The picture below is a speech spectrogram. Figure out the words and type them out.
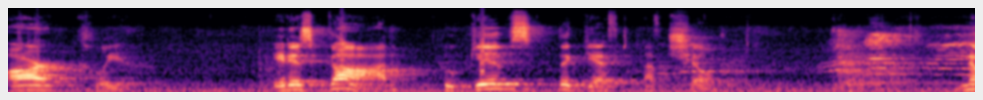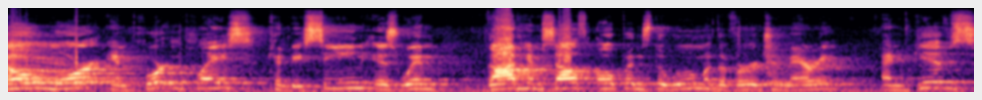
are clear. It is God who gives the gift of children. No more important place can be seen is when God Himself opens the womb of the Virgin Mary and gives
